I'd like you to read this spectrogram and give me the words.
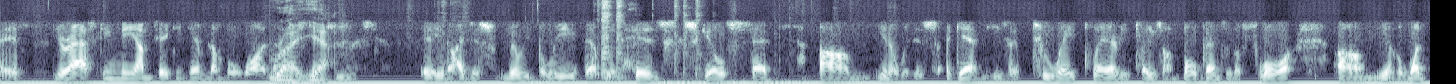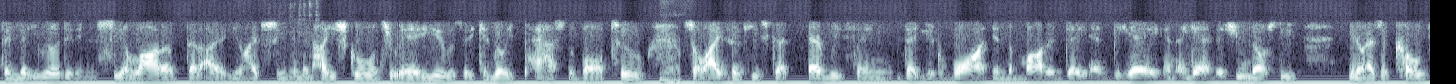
if you're asking me, I'm taking him number one. Right. Yeah. You know, I just really believe that with his skill set um, you know, with his again, he's a two-way player. He plays on both ends of the floor. Um, you know, the one thing that you really didn't even see a lot of that I, you know, I've seen him in high school and through AAU is that he can really pass the ball too. Yeah. So I think he's got everything that you'd want in the modern day NBA. And again, as you know, Steve, you know, as a coach,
